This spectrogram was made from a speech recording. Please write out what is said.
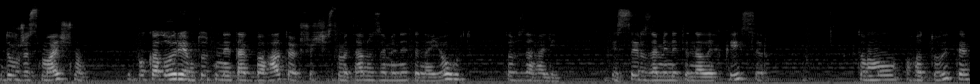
Дуже смачно. І по калоріям тут не так багато, якщо ще сметану замінити на йогурт, то взагалі. І сир замінити на легкий сир. Тому готуйте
